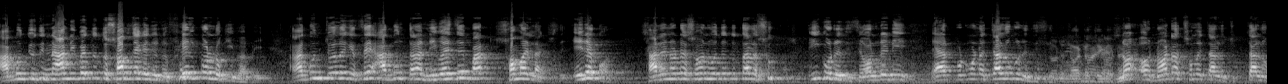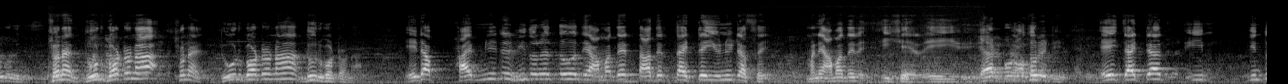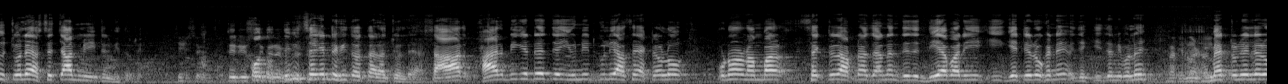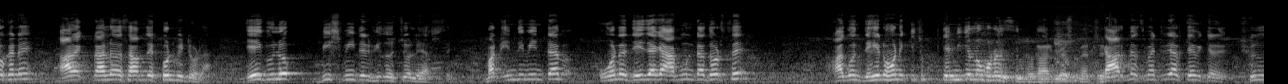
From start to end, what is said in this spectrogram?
আগুন যদি না নিভাইতে তো সব জায়গায় যেত ফেল করল কীভাবে? আগুন চলে গেছে আগুন তারা নিভাইছে বাট সময় লাগছে। এরকম সাড়ে নটার সময়ের মধ্যে তো তারা সু- ই করে দিছে অলরেডি এয়ারপোর্ট মানে চালু করে দিছে। ন- নটার সময় চালু চালু করে দিছে। শোনেন দুর্ঘটনা শোনেন দুর্ঘটনা দুর্ঘটনা। এটা ফাইভ মিনিটের ভিতরে তো যে আমাদের তাদের চারটে ইউনিট আছে মানে আমাদের ইসের এই এয়ারপোর্ট অথরিটি এই চারটা ই কিন্তু চলে আসছে চার মিনিটের ভিতরে। কত? তিরিশ সেকেন্ডের ভিতর তারা চলে আসে। আর ফায়ার ব্রিগেডের যে ইউনিটগুলি আছে একটা হলো পনেরো নম্বর সেক্টরে আপনারা জানেন যে দিয়াবাড়ি ই গেটের ওখানে ওই যে কী জানি বলে? মেট্রো রেলের ওখানে। আর একটা হলো হচ্ছে আমাদের কর্মীটোলা। এইগুলো বিশ মিনিটের ভিতর চলে আসছে। But in the meantime ওখানে যেই জায়গায় আগুনটা ধরছে আগুন দেখে ওখানে কিছু কেমিক্যালও মনে হয়েছিল গার্মেন্টস ম্যাটেরিয়াল কেমিক্যাল শুধু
